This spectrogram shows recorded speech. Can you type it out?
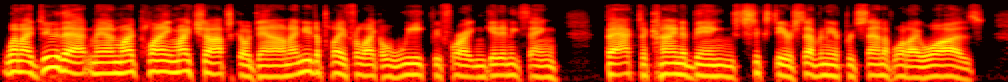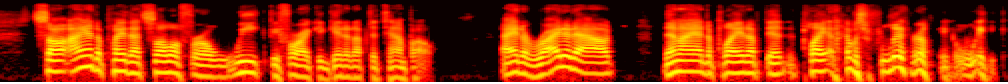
when I do that, man, my playing, my chops go down. I need to play for like a week before I can get anything back to kind of being 60 or 70% of what I was. So I had to play that solo for a week before I could get it up to tempo. I had to write it out. Then I had to play it up, play it. I was literally a week.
